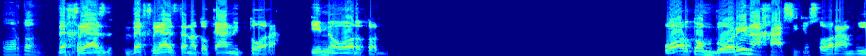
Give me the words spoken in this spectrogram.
Ο Ορτών. Δεν χρειάζεται, δεν χρειάζεται να το κάνει τώρα. Είναι ο Όρτον. Ο Όρτον μπορεί να χάσει και στο Ράμπλ.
